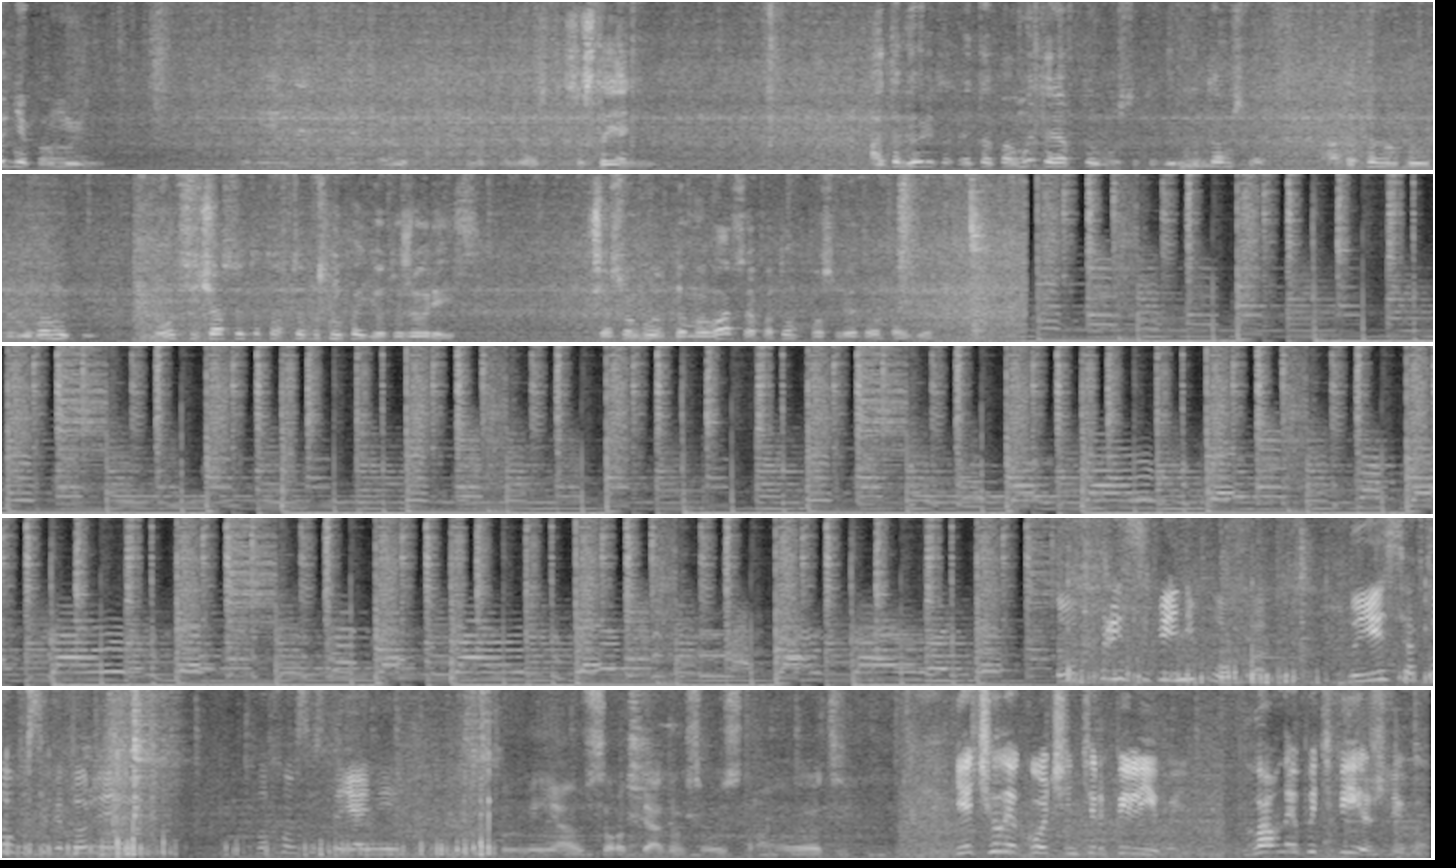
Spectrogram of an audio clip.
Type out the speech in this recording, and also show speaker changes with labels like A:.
A: сегодня помыли. Вот, вот, пожалуйста, состояние. А это говорит, это помытый автобус, это говорит о том, что, а какой он был бы не помытый. Но вот сейчас этот автобус не пойдет уже в рейс. Сейчас он будет домываться, а потом после этого пойдет.
B: Принципе, неплохо. Но есть автобусы, которые в плохом состоянии.
C: Меня в 45-м все устраивает.
D: Я человек очень терпеливый. Главное быть вежливым.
